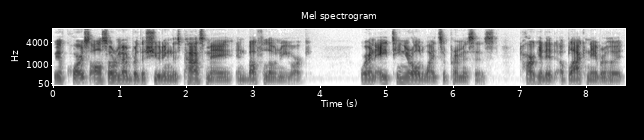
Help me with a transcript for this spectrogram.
We, of course, also remember the shooting this past May in Buffalo, New York, where an 18 year old white supremacist targeted a black neighborhood,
